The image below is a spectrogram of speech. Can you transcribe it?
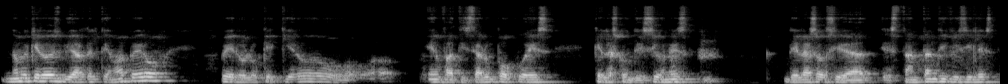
no me quiero desviar del tema, pero, pero lo que quiero enfatizar un poco es que las condiciones de la sociedad están tan difíciles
